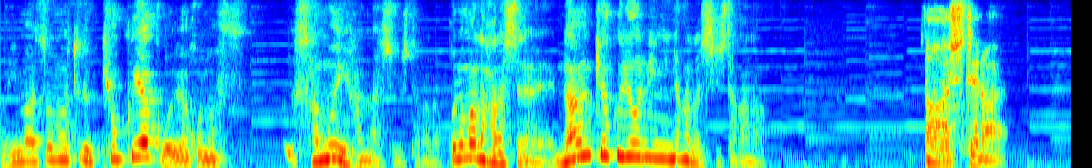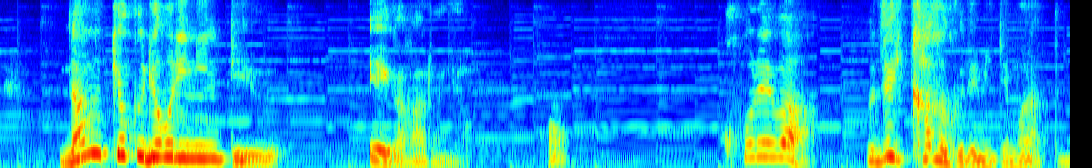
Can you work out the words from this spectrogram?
うん。今そのちょっと曲夜行でこのふ寒い話をしたからこれまだ話してないね南極料理人の話したかなああ、してない。南極料理人っていう映画があるんよ。うんこれはぜひ家族で見てもらっても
